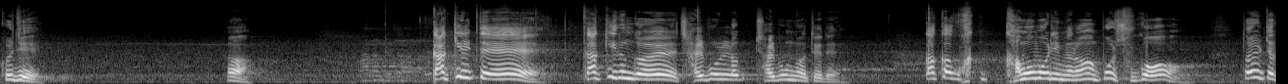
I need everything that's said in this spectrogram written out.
그러지? 어. 깎일 때, 깎이는 걸 잘 잘 보면 어떻게 돼? 깎아고 확 감아버리면은 볼 죽어. 떨릴 때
